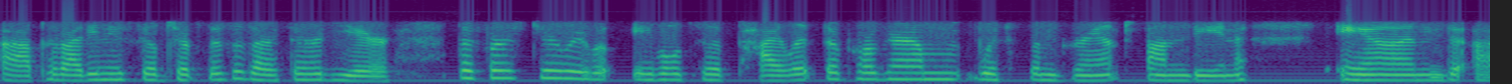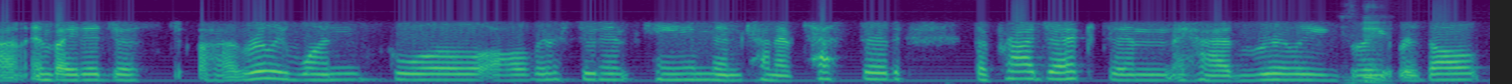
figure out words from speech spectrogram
uh, providing these field trips. This is our third year. The first year we were able to pilot the program with some grant funding and uh, invited just uh, really one school. All their students came and kind of tested the project and had really mm-hmm. great results.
